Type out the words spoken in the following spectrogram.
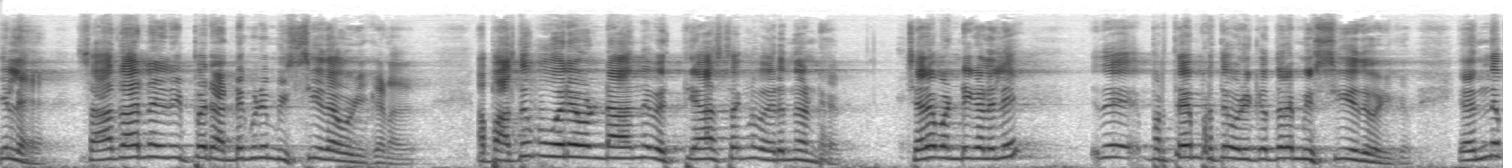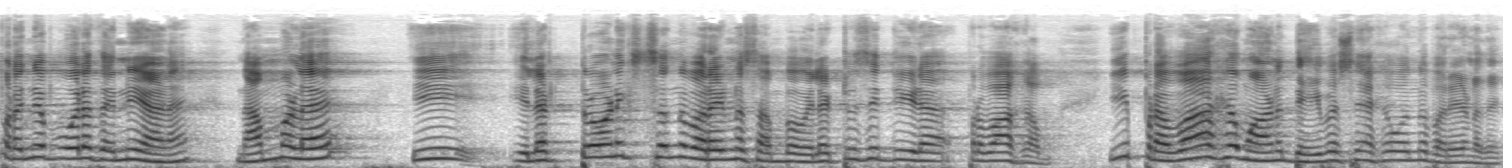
ഇല്ലേ? സാധാരണ ഇപ്പോൾ രണ്ടും കൂടി മിക്സ് ചെയ്താണ് ഒഴിക്കണത്. അപ്പോൾ അതുപോലെ ഉണ്ടാകുന്ന വ്യത്യാസങ്ങൾ വരുന്നുണ്ട്. ചില വണ്ടികളിൽ ഇത് പ്രത്യേകം പ്രത്യേകം ഒഴിക്കത്തില്ല മിസ് ചെയ്ത് ഒഴിക്കും എന്ന് പറഞ്ഞ പോലെ തന്നെയാണ് നമ്മൾ ഈ ഇലക്ട്രോണിക്സ് എന്ന് പറയുന്ന സംഭവം ഇലക്ട്രിസിറ്റിയുടെ പ്രവാഹം ഈ പ്രവാഹമാണ് ദൈവസ്നേഹം എന്ന് പറയണത്.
